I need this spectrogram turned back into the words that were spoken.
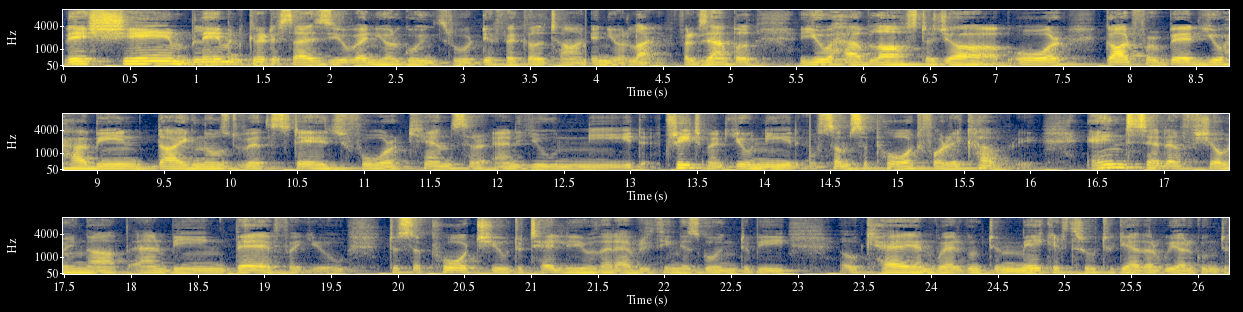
they shame, blame, and criticize you when you're going through a difficult time in your life. For example, you have lost a job, or God forbid, you have been diagnosed with stage four cancer and you need treatment, you need some support for recovery. Instead of showing up and being there for you to support you, to tell you that everything is going to be okay and we're going to make it through together, we are going to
